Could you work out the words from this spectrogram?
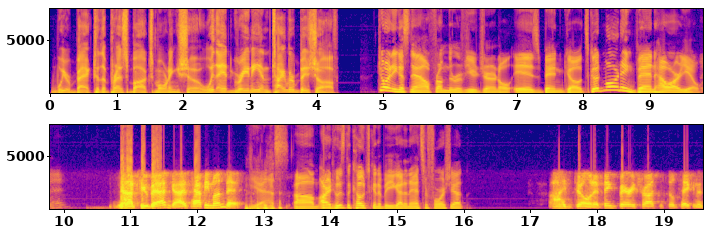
We're back to the Press Box Morning Show with Ed Graney and Tyler Bischoff. Joining us now from the Review Journal is Ben Gotz. Good morning, Ben. How are you? Not too bad, guys. Happy Monday. Yes. um, all right. Who's the coach going to be? You got an answer for us yet? I don't. I think Barry Trotz is still taking his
